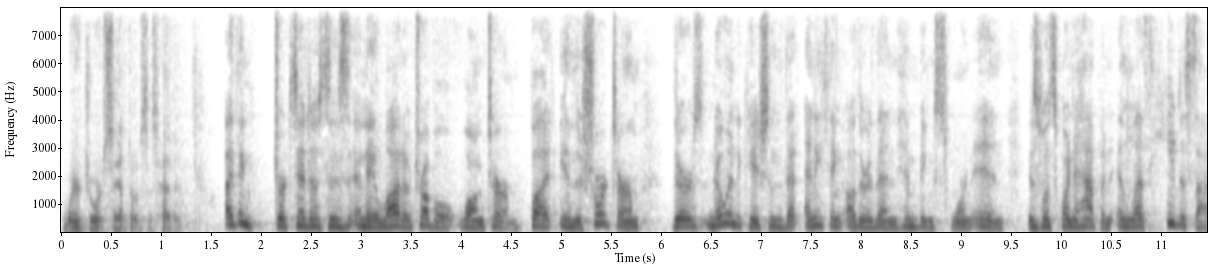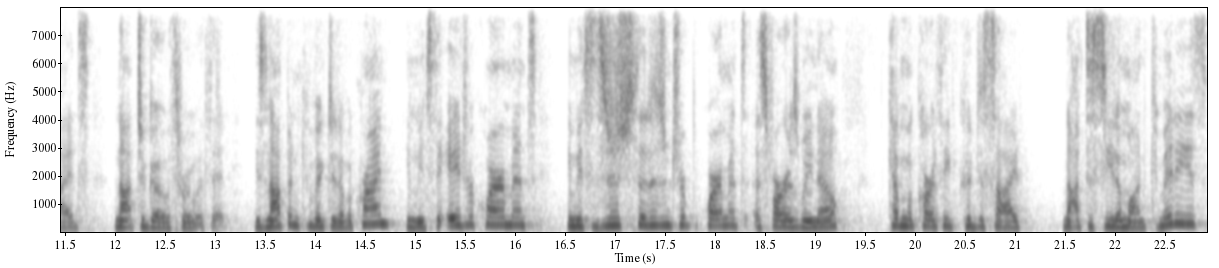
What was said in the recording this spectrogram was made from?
where George Santos is headed? I think George Santos is in a lot of trouble long term, but in the short term, there's no indication that anything other than him being sworn in is what's going to happen unless he decides not to go through with it. He's not been convicted of a crime. He meets the age requirements. He meets the citizenship requirements, as far as we know. Kevin McCarthy could decide not to seat him on committees.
